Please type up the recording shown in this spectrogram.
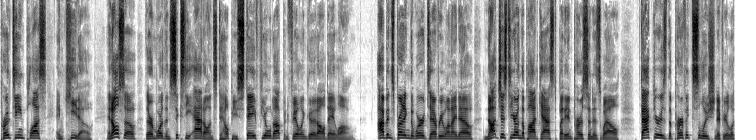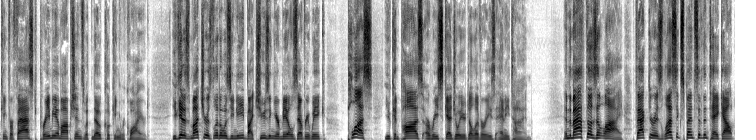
Protein Plus, and Keto. And also, there are more than 60 add ons to help you stay fueled up and feeling good all day long. I've been spreading the word to everyone I know, not just here on the podcast, but in person as well. Factor is the perfect solution if you're looking for fast, premium options with no cooking required. You get as much or as little as you need by choosing your meals every week. Plus, you can pause or reschedule your deliveries anytime. And the math doesn't lie. Factor is less expensive than takeout.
